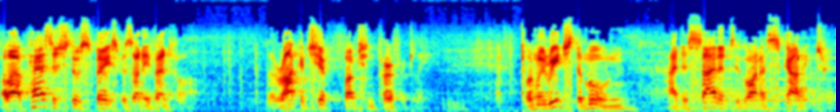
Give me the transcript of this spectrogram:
Well, our passage through space was uneventful. The rocket ship functioned perfectly. When we reached the moon, I decided to go on a scouting trip.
